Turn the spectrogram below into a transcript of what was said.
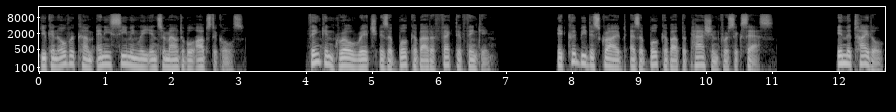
you can overcome any seemingly insurmountable obstacles. Think and Grow Rich is a book about effective thinking. It could be described as a book about the passion for success. In the title,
